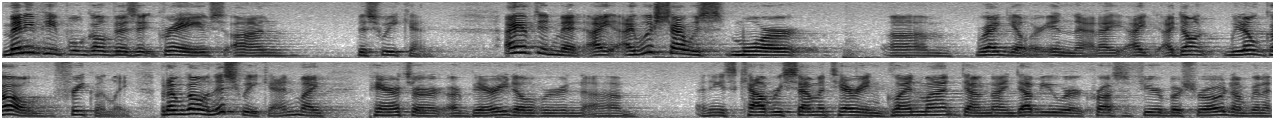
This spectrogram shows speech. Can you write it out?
Many people go visit graves on this weekend. I have to admit, I, I wish I was more um, regular in that. I, I, I, don't, we don't go frequently. But I'm going this weekend. My parents are, are buried over in um, I think it's Calvary Cemetery in Glenmont, down 9W or across the Feura Bush Road. And I'm going to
